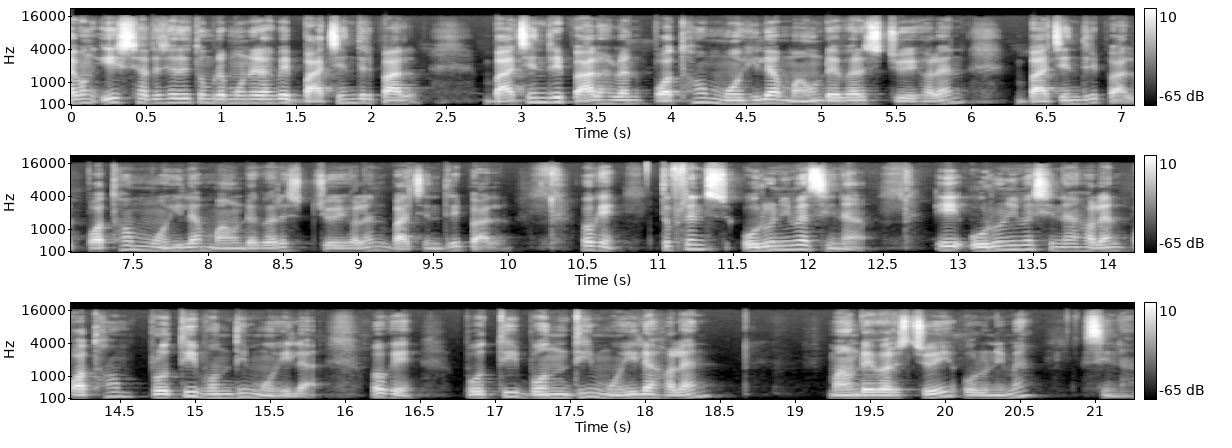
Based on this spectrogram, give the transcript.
এবং এর সাথে সাথে তোমরা মনে রাখবে বাচেন্দ্রী পাল। বাচেন্দ্রী পাল হলেন প্রথম মহিলা মাউন্ট এভারেস্ট জয়ী হলেন বাচেন্দ্রী পাল। প্রথম মহিলা মাউন্ট এভারেস্ট জয়ী হলেন বাচেন্দ্রী পাল। ওকে, তো ফ্রেন্ডস অরুণিমা সিনহা। এই অরুণিমা সিনহা হলেন প্রথম প্রতিবন্ধী মহিলা। ওকে, প্রতিবন্ধী মহিলা হলেন মাউন্ট এভারেস্ট জয়ী অরুণিমা সিনহা।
